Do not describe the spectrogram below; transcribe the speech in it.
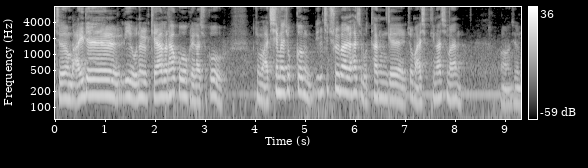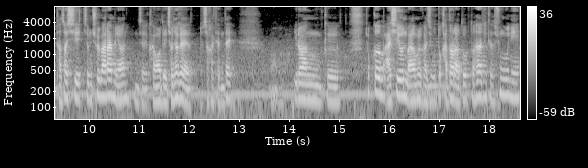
지금 아이들이 오늘 계약을 하고 그래가지고 좀 아침에 조금 일찍 출발하지 못한 게 좀 아쉽긴 하지만 어, 지금 5시쯤 출발하면 이제 강화도에 저녁에 도착할 텐데 어, 이런 그 조금 아쉬운 마음을 가지고 또 가더라도 또 하나님께서 충분히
